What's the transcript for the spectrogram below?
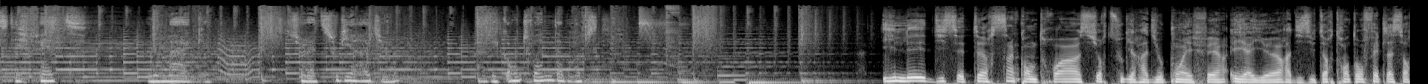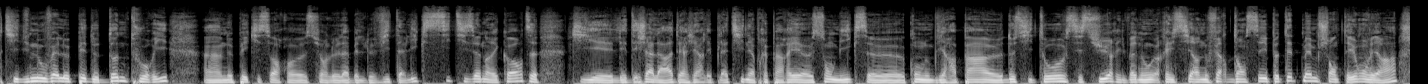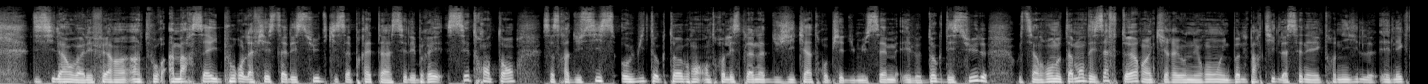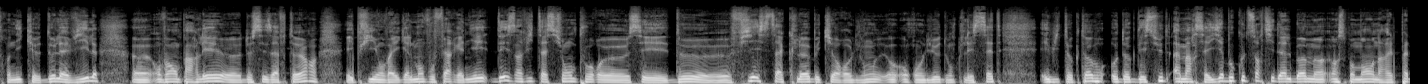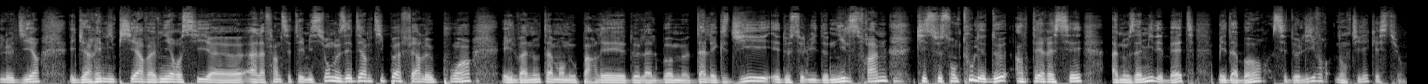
Place des fêtes, le MAG, sur la Tsugi Radio, avec Antoine Dabrowski. Il est 17h53 sur tsugiradio.fr et ailleurs. À 18h30, on fête la sortie d'une nouvelle EP de Don Turi, un EP qui sort euh, sur le label de Vitalik, Citizen Records, qui est, déjà là, derrière les platines, à préparer euh, son mix, euh, qu'on n'oubliera pas de sitôt, c'est sûr. Il va nous réussir à nous faire danser, peut-être même chanter, on verra. D'ici là, on va aller faire un, un tour à Marseille pour la Fiesta des Suds qui s'apprête à célébrer ses 30 ans. Ça sera du 6 au 8 octobre entre l'esplanade du J4 au pied du Mucem et le Doc des Suds, où tiendront notamment des afters hein, qui réuniront une bonne partie de la scène électronique, de la ville. Euh, on va en parler euh, de ces afters et puis on va également vous faire gagner des invitations pour euh, ces deux Fiesta Club qui auront lieu, donc les 7 et 8 octobre au Doc des Suds à Marseille. Il y a beaucoup de sorties d'albums hein, en ce moment, on n'arrête pas de le dire. Et bien Rémi Pierre va venir aussi à la fin de cette émission nous aider un petit peu à faire le point et il va notamment nous parler de l'album d'Alex G et de celui de Nils Fram qui se sont tous les deux intéressés à nos amis les bêtes. Mais d'abord, c'est de livres dont il est question.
